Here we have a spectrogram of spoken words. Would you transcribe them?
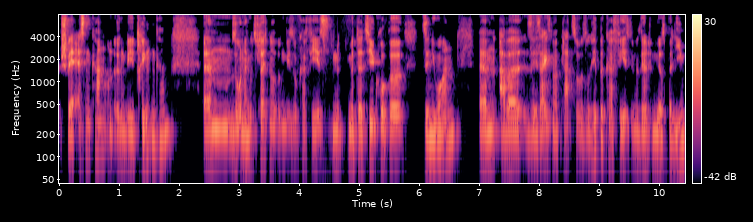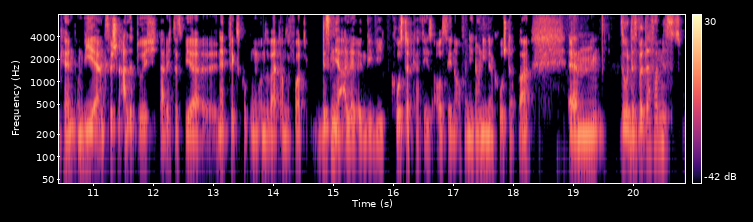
schwer essen kann und irgendwie trinken kann. Ähm, so, und dann gibt's vielleicht noch irgendwie so Cafés mit, mit der Zielgruppe Senioren. Ähm, aber ich sage jetzt mal Platz, so, so hippe Cafés, wie man sie halt irgendwie aus Berlin kennt und wie ja inzwischen alle durch, dadurch, dass wir Netflix gucken und so weiter und so fort, wissen ja alle irgendwie, wie Großstadtcafés aussehen, auch wenn ich noch nie in der Großstadt war. Ähm, so, das wird da vermisst.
